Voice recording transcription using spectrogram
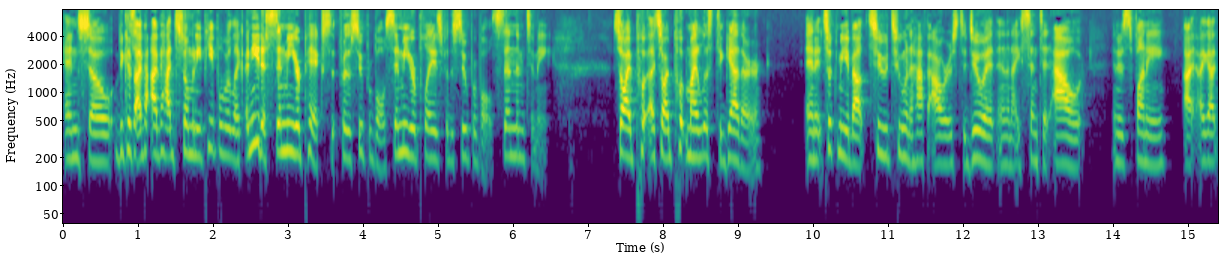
And so because I've I've had so many people who are like, "Anita, send me your picks for the Super Bowl. Send me your plays for the Super Bowl. Send them to me." So I put so I put my list together and it took me about two two and a half hours to do it and then I sent it out and it was funny. I, I got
